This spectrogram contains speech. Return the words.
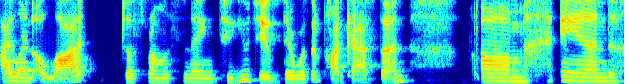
I learned a lot just from listening to YouTube. There wasn't podcast then. Um, and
